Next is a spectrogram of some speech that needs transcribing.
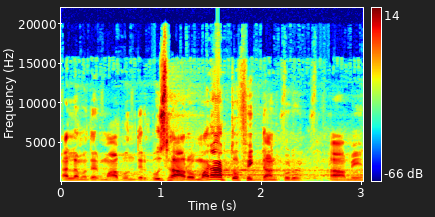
আল্লাহ আমাদের মা বোনদের বুঝা আরও মানার তৌফিক দান করুক। আমিন।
